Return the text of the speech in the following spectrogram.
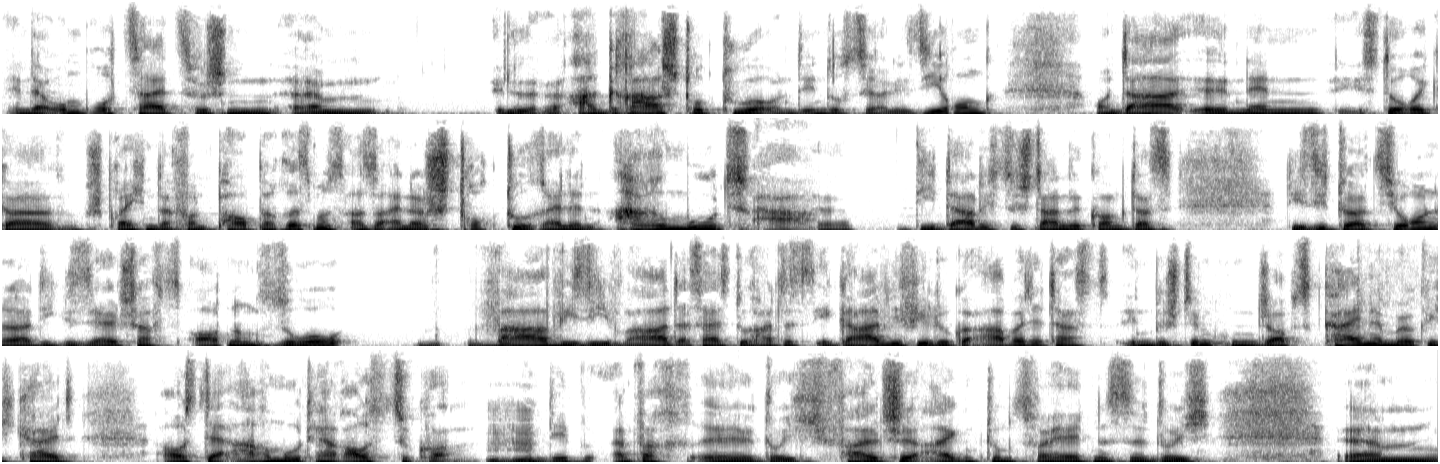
In der Umbruchzeit zwischen ähm, Agrarstruktur und Industrialisierung. Und da äh, nennen Historiker sprechen davon Pauperismus, also einer strukturellen Armut, ah. äh, die dadurch zustande kommt, dass die Situation oder die Gesellschaftsordnung so war, wie sie war. Das heißt, du hattest, egal wie viel du gearbeitet hast, in bestimmten Jobs keine Möglichkeit, aus der Armut herauszukommen, mhm. indem du einfach äh, durch falsche Eigentumsverhältnisse, durch ähm,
